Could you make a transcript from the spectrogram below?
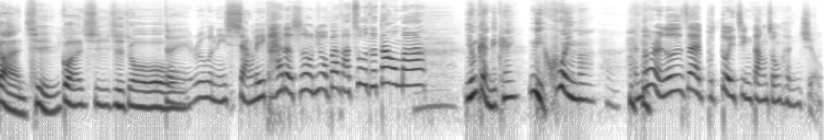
感情关系之中，对，如果你想离开的时候，你有办法做得到吗？勇敢离开，你会吗？很多人都是在不对劲当中很久。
